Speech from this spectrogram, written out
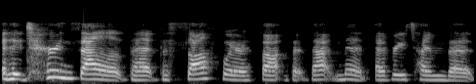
And it turns out that the software thought that that meant every time that,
